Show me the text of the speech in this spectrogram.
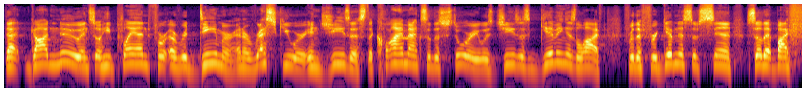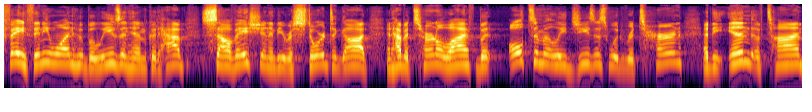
that God knew, and so He planned for a redeemer and a rescuer in Jesus. The climax of the story was Jesus giving His life for the forgiveness of sin, so that by faith, anyone who believes in Him could have salvation and be restored to God and have eternal life. But ultimately Jesus would return at the end of time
